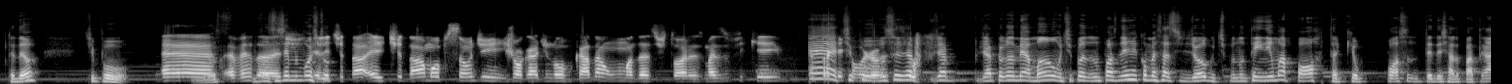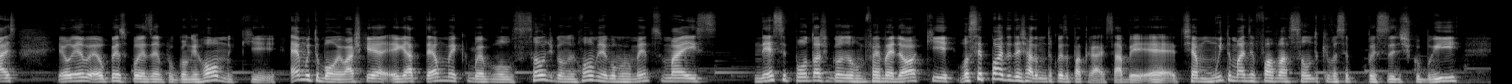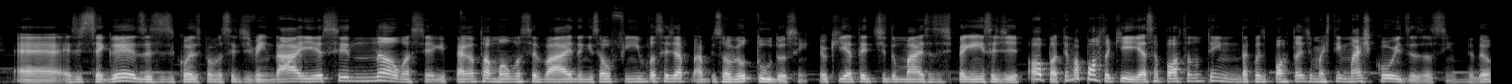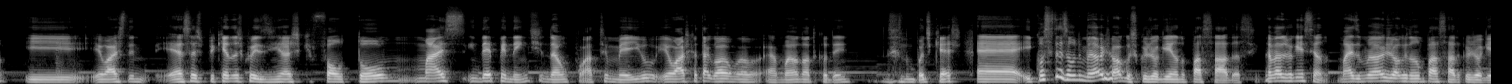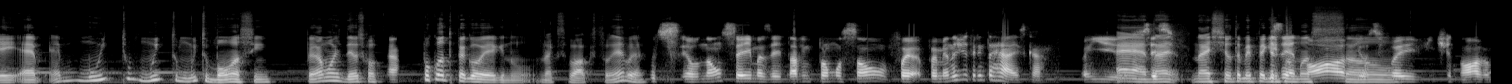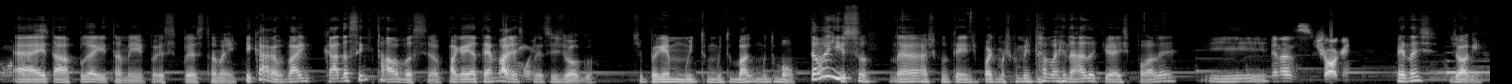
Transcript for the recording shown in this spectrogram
Entendeu? Tipo, É, Você- é verdade. você sempre mostrou- ele, te dá, ele te dá uma opção de jogar de novo cada uma das histórias, mas eu fiquei. É, eu tipo, você já, já, já pegou na minha mão, tipo, eu não posso nem recomeçar esse jogo, tipo, não tem nenhuma porta que eu possa ter deixado pra trás. Eu, lembro- eu penso, por exemplo, Gone Home, que é muito bom, eu acho que ele é até uma, uma evolução de Gone Home em alguns momentos, mas nesse ponto acho que Gone Home faz melhor que você pode ter deixado muita coisa pra trás, sabe? É, tinha muito mais informação do que você precisa descobrir. É, existem segredos, existem coisas pra você desvendar, e esse não, assim, ele pega na tua mão, você vai do início ao fim e você já absorveu tudo, assim. Eu queria ter tido mais essa experiência de, opa, tem uma porta aqui, e essa porta não tem muita coisa importante, mas tem mais coisas, assim, entendeu? E eu acho que essas pequenas coisinhas, acho que faltou mais independente, né, um 4,5, eu acho que até agora é a maior nota que eu dei no podcast. É, e com certeza é um dos melhores jogos que eu joguei ano passado, assim. Na verdade, eu joguei esse ano. Mas o melhor jogo do ano passado que eu joguei é, é muito, muito, muito bom, assim. Pelo amor de Deus. Qual... É. Por quanto pegou ele no, no Xbox? Tu lembra? Putz, eu não sei, mas ele tava em promoção. Foi, foi menos de 30 reais, cara. E é, na, se na Steam eu também peguei 19 ou se promoção. foi 29, alguma coisa. É, e assim. tava por aí também, por esse preço também. E, cara, vai cada centavo, assim. Eu pagaria até mais Vale por esse jogo. Tipo, peguei muito, muito, muito bom. Então é isso, né? Acho que não tem, a gente pode mais comentar mais nada, que é spoiler. E Apenas joguem. apenas joguem.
